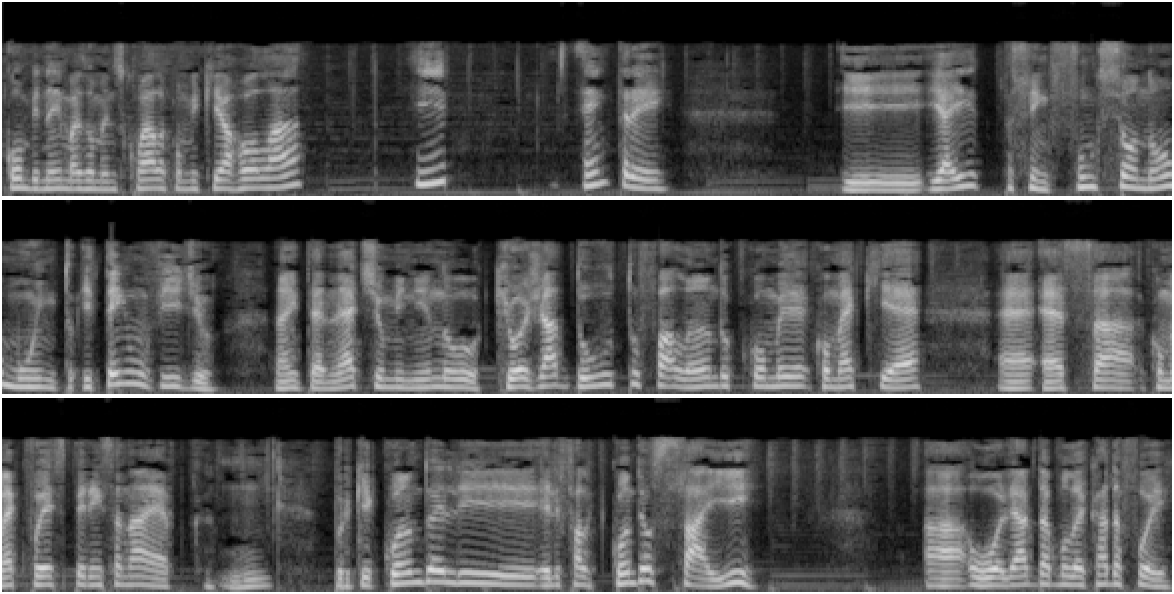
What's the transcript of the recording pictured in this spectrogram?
Combinei mais ou menos com ela como que ia rolar e entrei. E, e aí, assim, funcionou muito. E tem um vídeo na internet de um menino que hoje é adulto falando como é, como é que é, é essa. como é que foi a experiência na época. Uhum. Porque quando ele. ele fala que quando eu saí, a- o olhar da molecada foi.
